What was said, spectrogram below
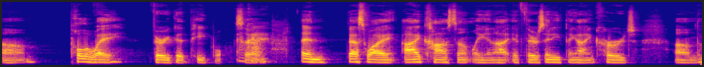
um, pull away very good people. So, Okay. and that's why I constantly, and I, if there's anything I encourage um, the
